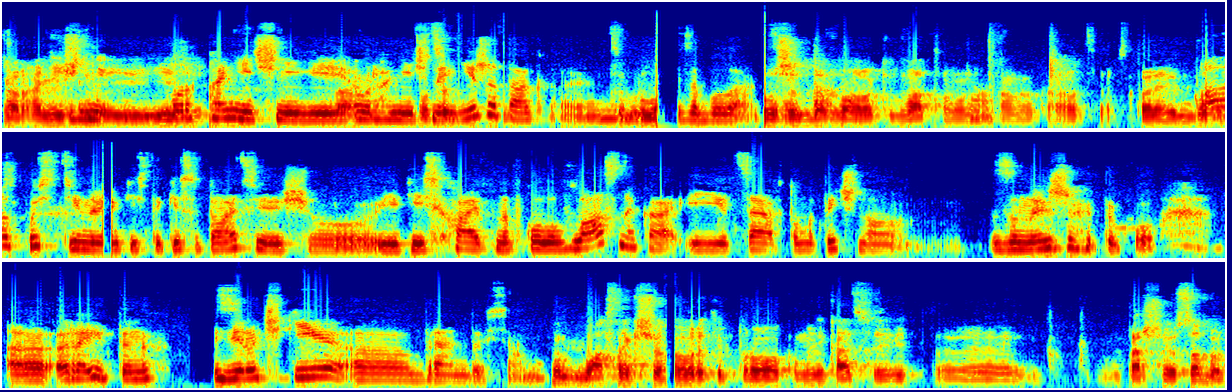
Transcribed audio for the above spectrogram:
органічні їжі. Органічні. Так. органічна Ну, це- їжа, так це було забула. Вже це, давно, років два тому, напевно, оця історія Але постійно якісь такі ситуації, що якийсь хайп навколо власника, і це автоматично занижує типу е, рейтинг зірочки е, бренду всьому. Ну, власне, якщо говорити про комунікацію від е, першої особи,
